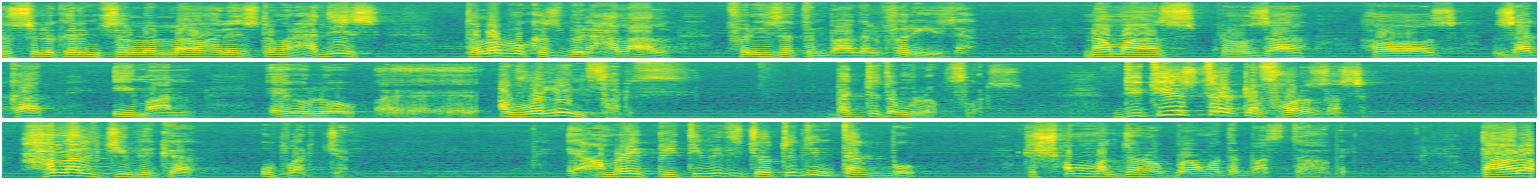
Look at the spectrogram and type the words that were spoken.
রসুল করিম সাল্লাহ আলি ইসলামের হাদিস তলব কসবিল হালাল ফরিজাতন বাদাল ফরিজা নামাজ রোজা হজ জাকাত ইমান এগুলো আউ্বালিন ফরজ বাধ্যতামূলক ফরজ দ্বিতীয় স্তরে একটা ফরজ আছে, হালাল জীবিকা উপার্জন. আমরা এই পৃথিবীতে যতদিন থাকব একটা সম্মানজনকভাবে আমাদের বাঁচতে হবে। তাহলে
